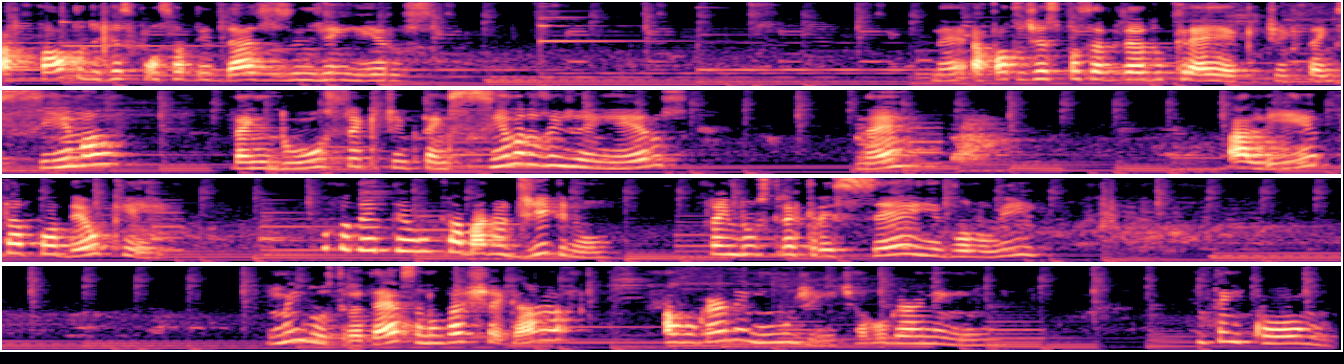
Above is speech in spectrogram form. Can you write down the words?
A falta de responsabilidade dos engenheiros. Né? A falta de responsabilidade do CREA, que tinha que estar em cima da indústria, que tinha que estar em cima dos engenheiros, né? Ali para poder o quê? para poder ter um trabalho digno, para a indústria crescer e evoluir. Uma indústria dessa não vai chegar a lugar nenhum, gente, a lugar nenhum. Não tem como.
